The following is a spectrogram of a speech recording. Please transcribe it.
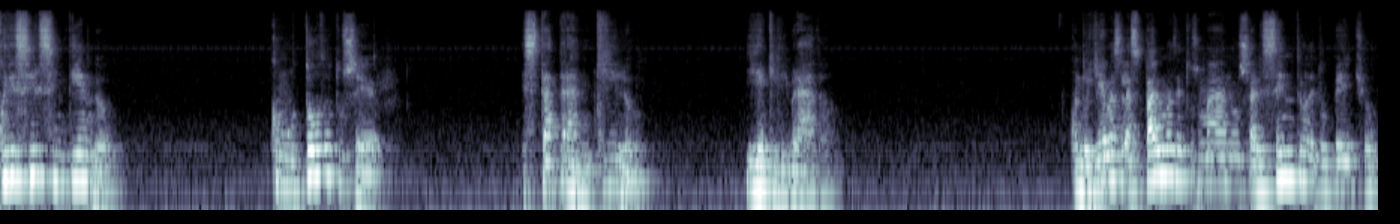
puedes ir sintiendo como todo tu ser está tranquilo y equilibrado. Cuando llevas las palmas de tus manos al centro de tu pecho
